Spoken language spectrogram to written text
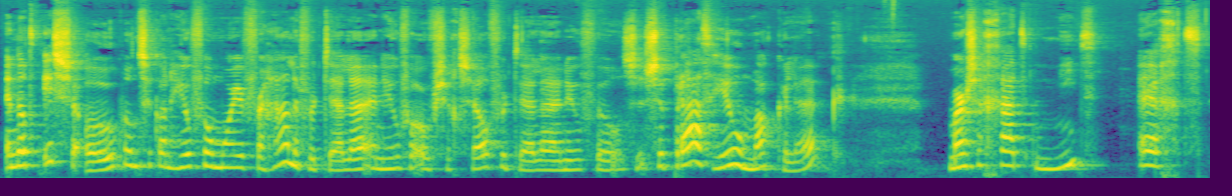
En dat is ze ook, want ze kan heel veel mooie verhalen vertellen en heel veel over zichzelf vertellen. En heel veel, ze, praat heel makkelijk, maar ze gaat niet echt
